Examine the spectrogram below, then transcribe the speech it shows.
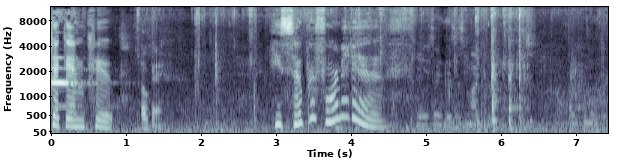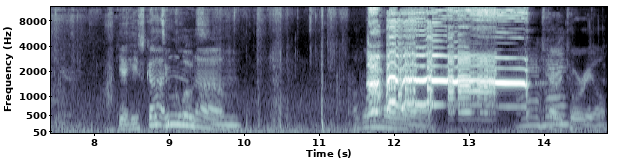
chicken coop. okay. He's so performative. He's like, this is my food. Hey, come over here. Yeah, he's too gotten close. um a little more territorial.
